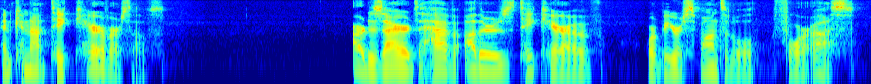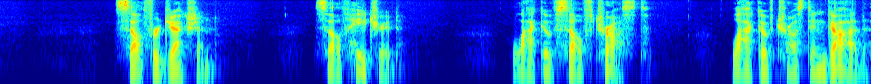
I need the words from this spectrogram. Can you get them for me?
and cannot take care of ourselves. Our desire to have others take care of or be responsible for us. Self rejection, self hatred, lack of self trust, lack of trust in God,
